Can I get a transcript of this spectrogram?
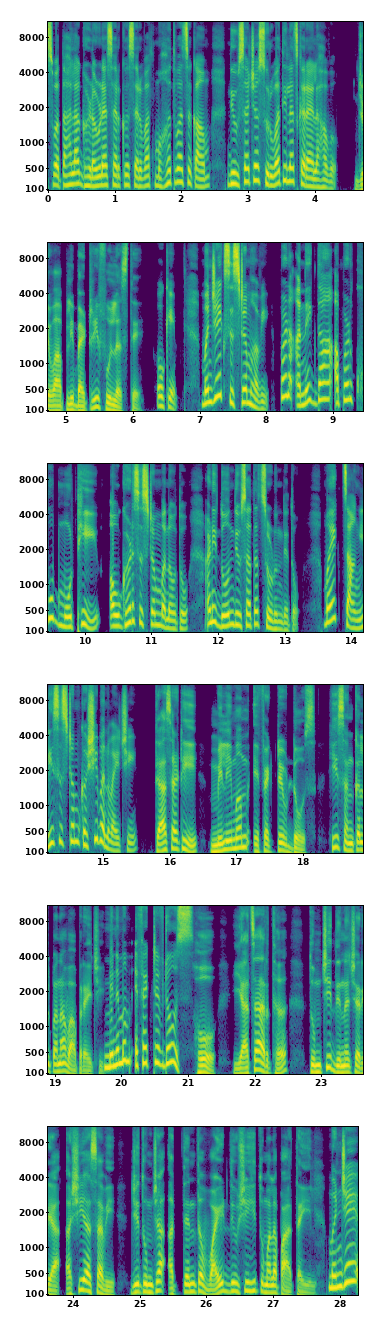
स्वतःला घडवण्यासारखं सर्वात महत्वाचं काम दिवसाच्या सुरुवातीलाच करायला हवं. जेव्हा आपली बॅटरी फुल असते ओके. म्हणजे एक सिस्टम हवी. पण अनेकदा आपण खूप मोठी अवघड सिस्टम बनवतो आणि दोन दिवसातच सोडून देतो. मग एक चांगली सिस्टम कशी बनवायची? त्यासाठी मिनिमम इफेक्टिव्ह डोस ही संकल्पना वापरायची. Minimum effective dose? हो. याचा अर्थ तुमची दिनचर्या अशी असावी जी तुमच्या अत्यंत वाईट दिवशीही तुम्हाला पाळता येईल. म्हणजे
